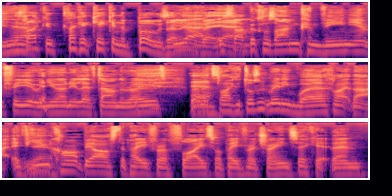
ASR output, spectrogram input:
Yeah. It's like a, it's like a kick the balls a yeah, little bit. it's like because I'm convenient for you and you only live down the road. And Yeah. it's like it doesn't really work like that. If you Yeah. can't be asked to pay for a flight or pay for a train ticket, then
